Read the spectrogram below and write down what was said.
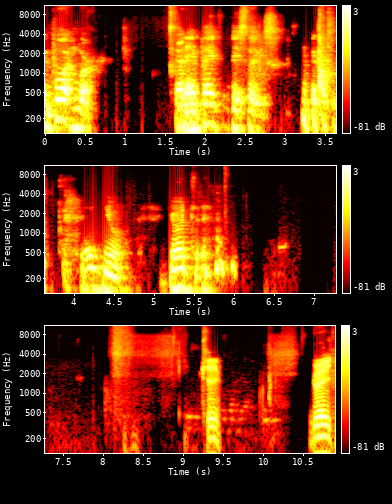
important work. And you pay for these things. Thank you. Good. Great.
